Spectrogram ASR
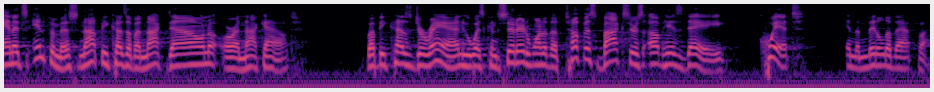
And it's infamous not because of a knockdown or a knockout, but because Duran, who was considered one of the toughest boxers of his day, quit in the middle of that fight.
